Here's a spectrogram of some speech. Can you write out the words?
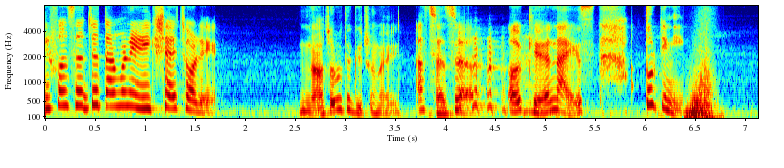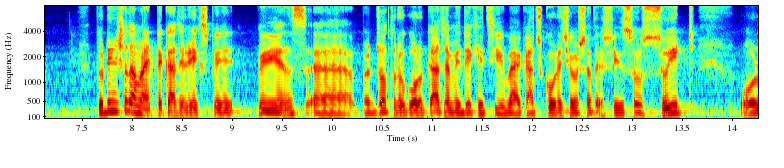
ইরফান সাজ্জাদ তার মানে রিকশায় চড়ে? না চলো তো কিছু নাই। আচ্ছা আচ্ছা। ওকে নাইস তটিনি তো টিনের সাথে আমার একটা কাজের এক্সপিরিয়েন্স যতটুকু ওর কাজ আমি দেখেছি বা কাজ করেছি ওর সাথে সে সো সুইট ওর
